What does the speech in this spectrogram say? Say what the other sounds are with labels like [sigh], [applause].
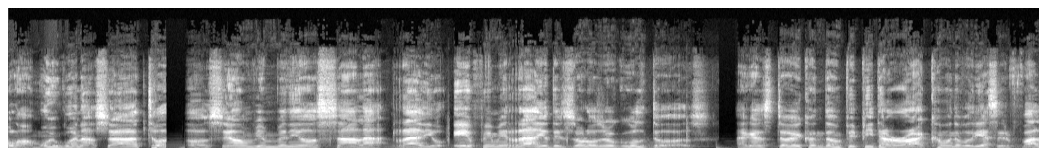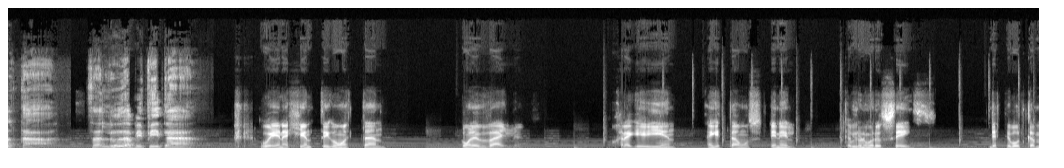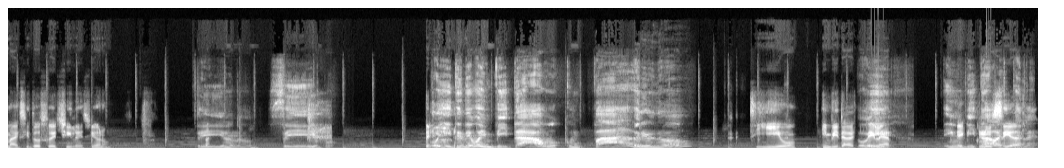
Hola, muy buenas a todos. Sean bienvenidos a la radio FM Radio Tesoros Ocultos. Acá estoy con Don Pipita Rock, como no podría hacer falta. Saluda, Pipita. Buena gente, ¿cómo están? ¿Cómo les baila? Ojalá que bien. Aquí estamos en el capítulo número 6 de este podcast más exitoso de Chile, ¿sí o no? Sí o no? Sí, po. [laughs] Oye, y tenemos invitados, compadre, ¿no? Sí, bo. invitado Oye, estelar. invitado exclusiva. estelar.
